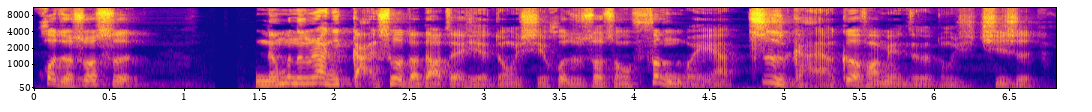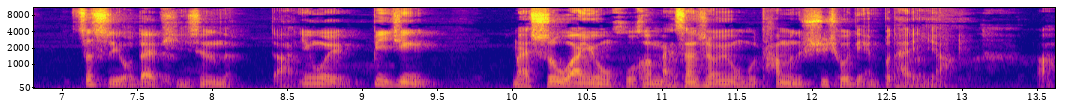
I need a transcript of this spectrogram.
或者说是？能不能让你感受得到这些东西，或者说从氛围啊、质感啊各方面这个东西，其实这是有待提升的啊。因为毕竟买十五万用户和买三十万用户，他们的需求点不太一样啊。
